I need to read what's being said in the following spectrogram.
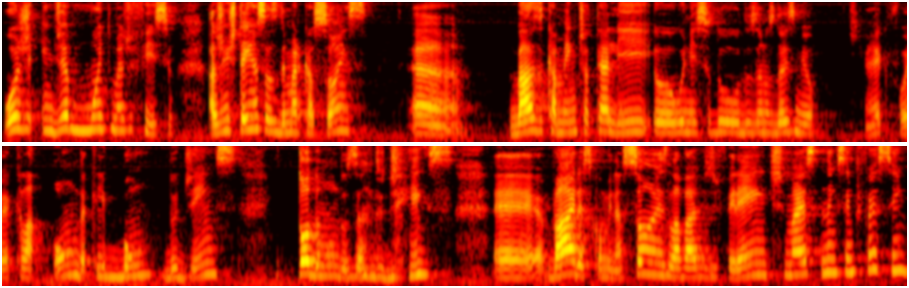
Hoje em dia é muito mais difícil. A gente tem essas demarcações uh, basicamente até ali o início do, dos anos 2000, né, que foi aquela onda, aquele boom do jeans, todo mundo usando jeans, é, várias combinações, lavagens diferentes, mas nem sempre foi assim,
